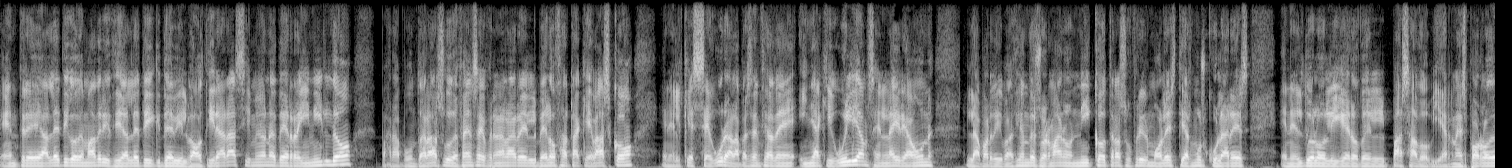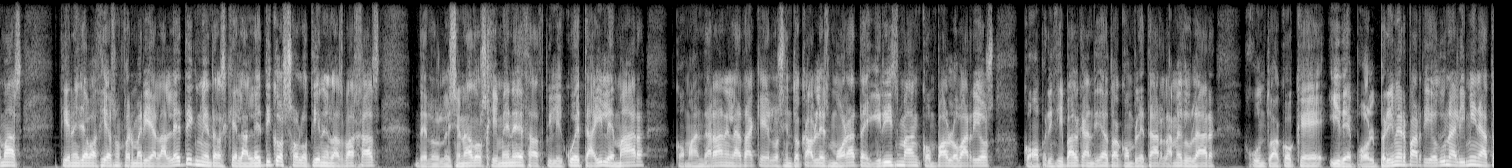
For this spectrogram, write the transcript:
entre Atlético de Madrid y Atlético de Bilbao. Tirará Simeone de Reinildo para apuntalar su defensa y frenar el veloz ataque vasco, en el que segura la presencia de Iñaki Williams. En el aire aún la participación de su hermano Nico tras sufrir molestias musculares en el duelo liguero del pasado viernes. Por lo demás, tiene ya vacía su enfermería el Atlético, mientras que el Atlético solo tiene las bajas de los lesionados Jiménez, Azpilicueta y Lemar. Comandarán el ataque los intocables Morata y Grisman, con Pablo Barrios como principal candidato a completar la medular junto a Coque y Depol. Primer partido de una eliminatoria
